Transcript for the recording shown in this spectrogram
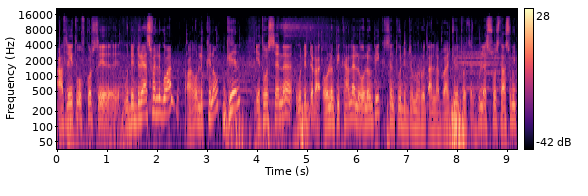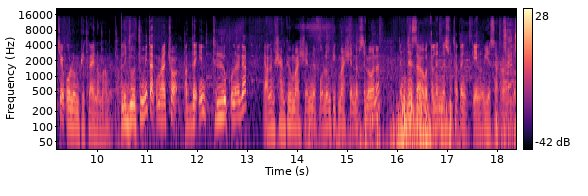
አትሌቱ of course ውድድር ያስፈልገዋል። አሁን ልክ ነው። ግን የተወሰነ ውድድር ኦሎምፒክ ካለ ለኦሎምፒክ ስንት ውድድር መሮጥ አለባቸው? የተወሰነ ሁለት ሶስት አስሩጬ ኦሎምፒክ ላይ ነው ማመጣው። ልጆቹ የሚጠቅማቸው at end ትልቁ ነገር የዓለም ሻምፒዮን ማሸነፍ ኦሎምፒክ ማሸነፍ ስለሆነ እንደዛ በቃ ለእነሱ ተጠንቅቄ ነው እየሰራሁ ያለሁት።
